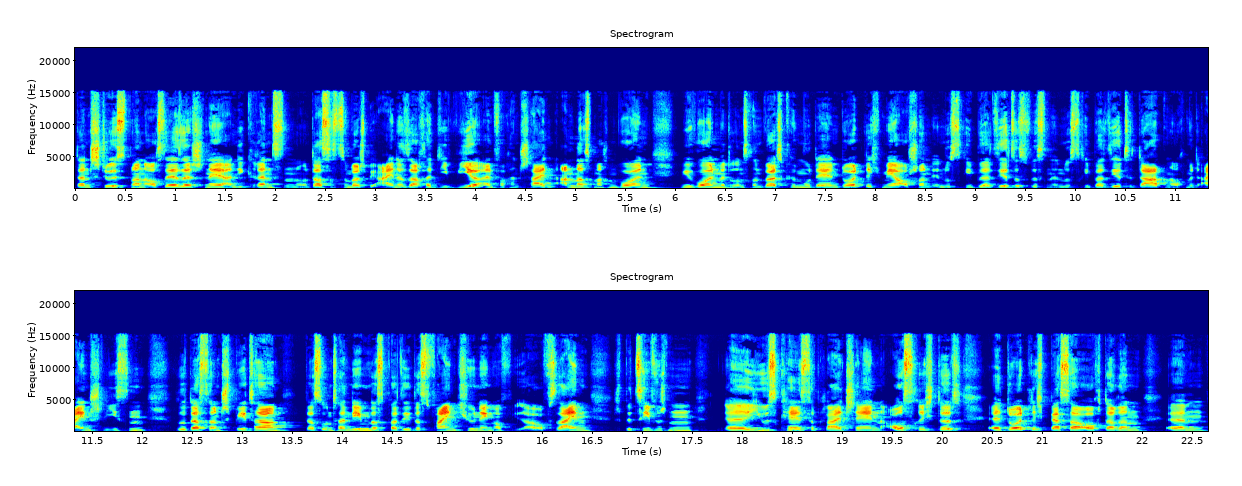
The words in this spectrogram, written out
dann stößt man auch sehr, sehr schnell an die Grenzen. Und das ist zum Beispiel eine Sache, die wir einfach entscheidend anders machen wollen. Wir wollen mit unseren Vertical Modellen deutlich mehr auch schon industriebasiertes Wissen, industriebasierte Daten auch mit einschließen, sodass dann später das Unternehmen, das quasi das Feintuning auf, auf seinen spezifischen äh, Use Case Supply Chain ausrichtet, äh, deutlich besser auch darin ähm,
